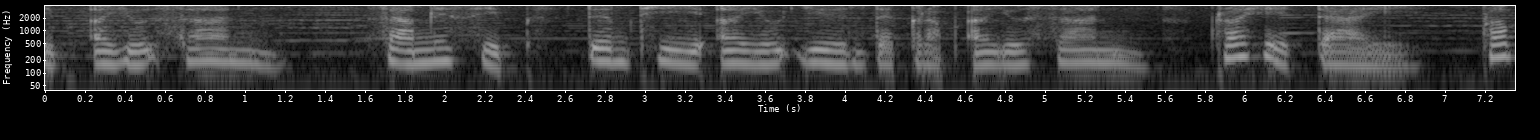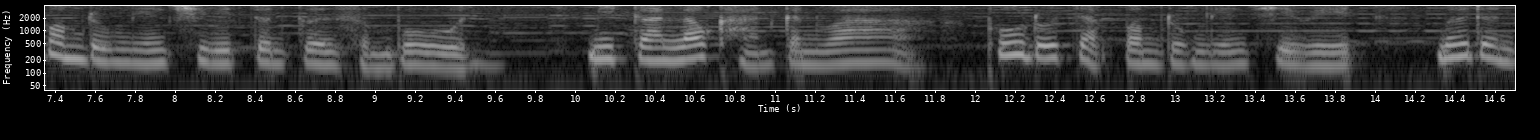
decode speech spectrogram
10 อายุสั้น 3 ใน 10 เดิมทีอายุยืนแต่กลับอายุสั้น เพราะเหตุใด เพราะบำรุงเลี้ยงชีวิตจนเกินสมบูรณ์ มีการเล่าขานกันว่า ผู้รู้จักบำรุงเลี้ยงชีวิต เมื่อเดิน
